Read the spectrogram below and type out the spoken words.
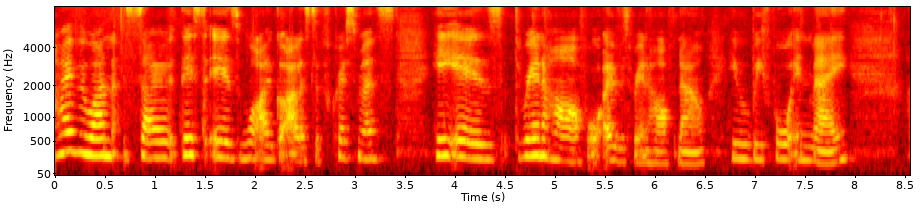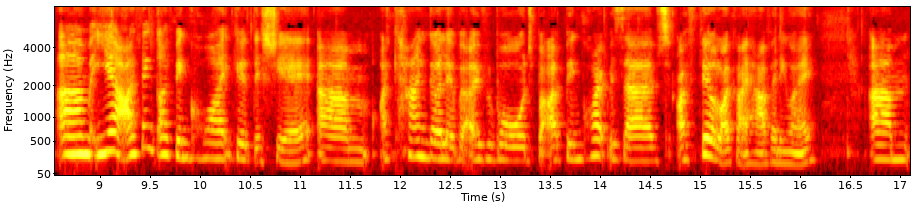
Hi everyone, so this is what I got Alister for Christmas. He is three and a half or over three and a half now. He will be four in May. Um, yeah, I think I've been quite good this year. Um, I can go a little bit overboard, but I've been quite reserved. I feel like I have anyway. Um,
